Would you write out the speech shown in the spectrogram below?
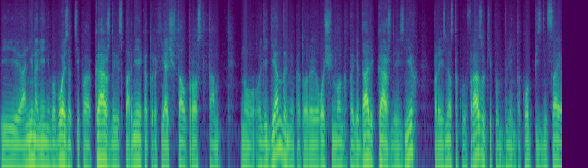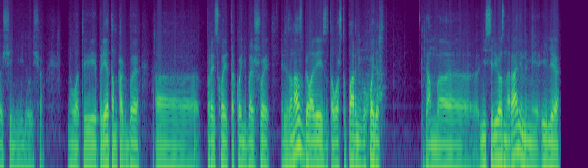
и они на ней не вывозят. Типа, каждый из парней, которых я считал просто там, ну, легендами, которые очень много повидали, каждый из них произнес такую фразу, типа, блин, такого пиздеца я вообще не видел еще. Вот, и при этом как бы э, происходит такой небольшой резонанс в голове из-за того, что парни выходят там э, несерьезно ранеными или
